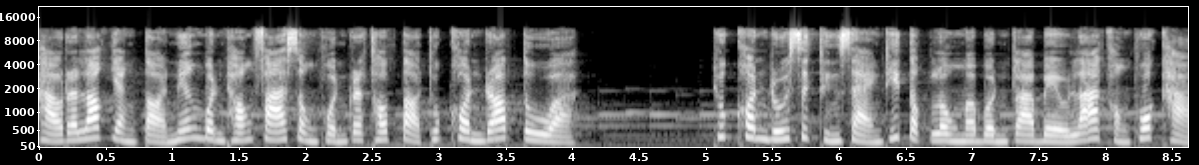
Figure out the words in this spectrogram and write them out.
ขาวระลอกอย่างต่อเนื่องบนท้องฟ้าส่งผลกระทบต่อทุกคนรอบตัว ทุกคนรู้สึกถึงแสงที่ตกลงมาบนกลาเบลล่าของพวกเขา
